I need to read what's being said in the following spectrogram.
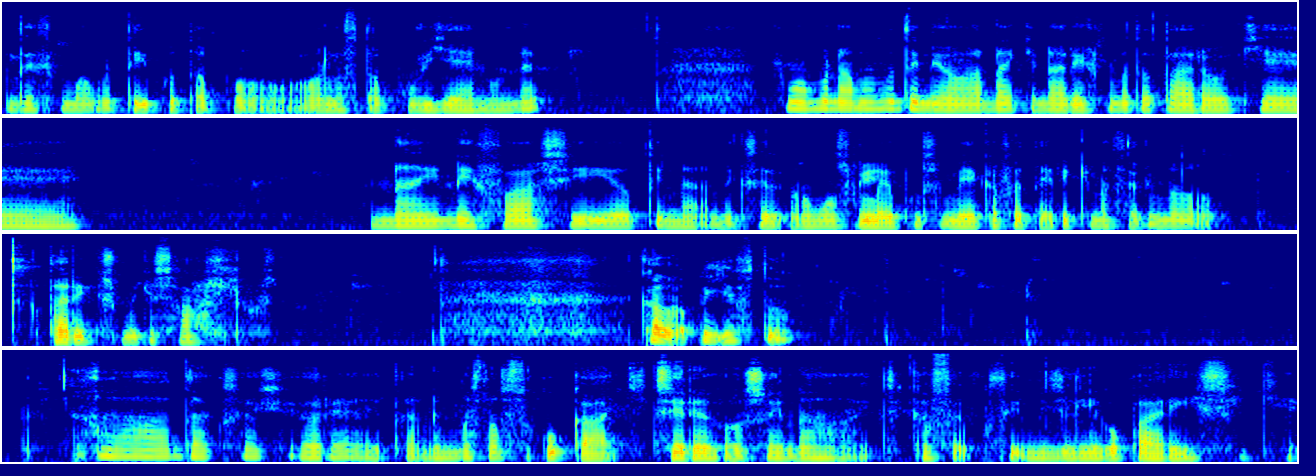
Δεν θυμάμαι τίποτα από όλα αυτά που βγαίνουν. Θυμάμαι να είμαι με την Ιωάννα και να ρίχνουμε τα ταρό και να είναι η φάση ότι να είναι, ξέρω, να μας βλέπουν σε μια καφετέρια και να θέλουν να τα ρίξουμε και σε άλλους. Καλά πήγε αυτό. Αλλά εντάξει, όχι, ωραία ήταν. Ήμασταν στο κουκάκι, ξέρω εγώ, σε ένα έτσι, καφέ που θυμίζει λίγο Παρίσι και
